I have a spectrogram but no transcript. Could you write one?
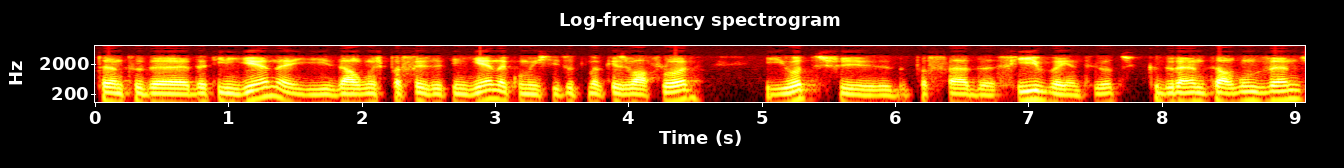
tanto da, da Tiniguena e de alguns parceiros da Tiniguena, como o Instituto Marquês Valflor e outros, do passado a FIBA, entre outros, que durante alguns anos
